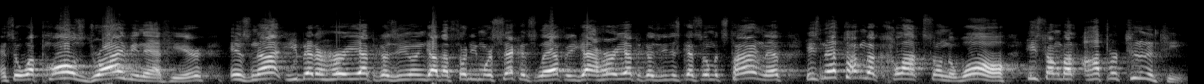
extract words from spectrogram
And so what Paul's driving at here is not, you better hurry up because you only got about 30 more seconds left, or you got to hurry up because you just got so much time left. He's not talking about clocks on the wall. He's talking about opportunity.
